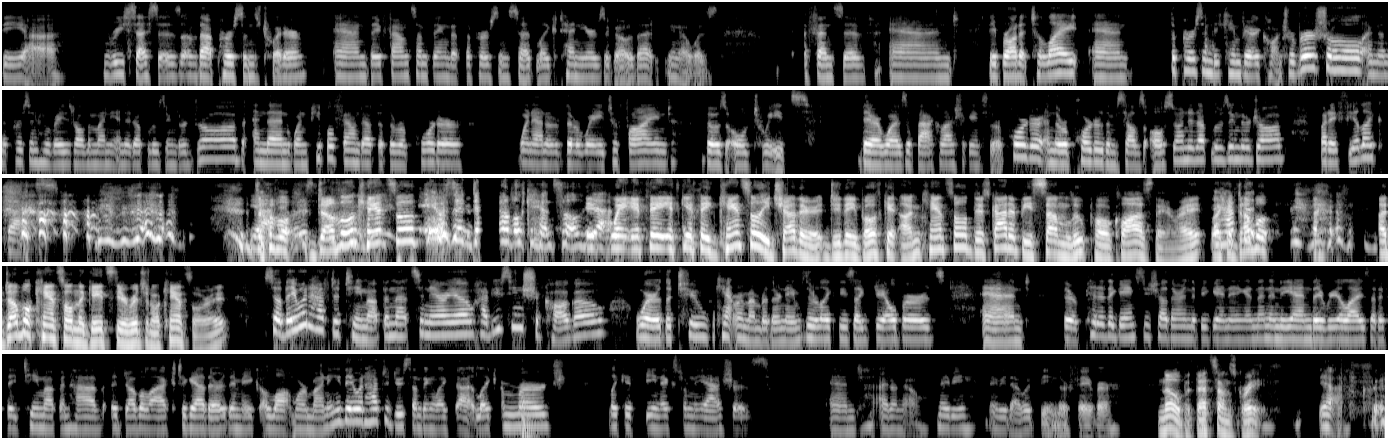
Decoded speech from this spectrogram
the uh, recesses of that person's Twitter, and they found something that the person said like 10 years ago that you know was offensive and they brought it to light and the person became very controversial and then the person who raised all the money ended up losing their job and then when people found out that the reporter went out of their way to find those old tweets there was a backlash against the reporter and the reporter themselves also ended up losing their job but i feel like that's Yeah, double was, double canceled. It was a double cancel. If, yeah. Wait, if they if, if they cancel each other, do they both get uncanceled? There's got to be some loophole clause there, right? Like a double a, a double cancel negates the original cancel, right? So they would have to team up in that scenario. Have you seen Chicago, where the two can't remember their names? They're like these like jailbirds, and they're pitted against each other in the beginning and then in the end they realize that if they team up and have a double act together they make a lot more money they would have to do something like that like emerge like a phoenix from the ashes and i don't know maybe maybe that would be in their favor no but that sounds great yeah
